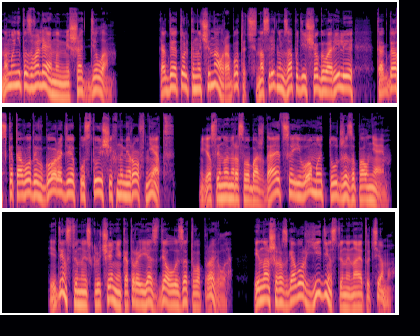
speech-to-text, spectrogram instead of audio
но мы не позволяем им мешать делам. Когда я только начинал работать, на Среднем Западе еще говорили, когда скотоводы в городе, пустующих номеров нет. Если номер освобождается, его мы тут же заполняем. Единственное исключение, которое я сделал из этого правила, и наш разговор единственный на эту тему,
